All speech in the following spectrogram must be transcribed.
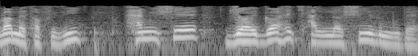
و متافیزیک همیشه جایگاه کلاشیزم بوده.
